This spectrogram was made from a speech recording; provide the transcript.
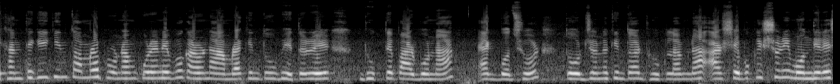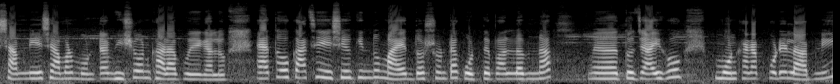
এখান থেকেই কিন্তু আমরা প্রণাম করে নেব, কারণ আমরা কিন্তু ভেতরে ঢুকতে পারব না এক বছর। তো ওর জন্য কিন্তু আর ঢুকলাম না। আর সেবকেশ্বরী মন্দিরের সামনে এসে আমার মনটা ভীষণ খারাপ হয়ে গেল। এত কাছে এসেও কিন্তু মায়ের দর্শনটা করতে পারলাম না। তো যাই হোক, মন খারাপ করে লাভ নেই।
